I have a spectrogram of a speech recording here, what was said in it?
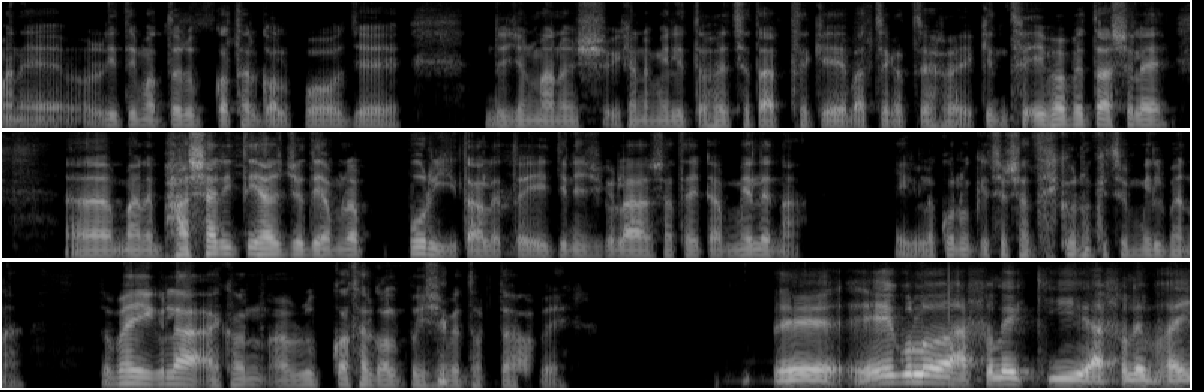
মানে রীতিমতো রূপকথার গল্প যে ২ জন মানুষ এখানে মিলিত হয়েছে তার থেকে বাচ্চা-কাচ্চা হয়। কিন্তু এভাবে তো আসলে মানে ভাষার ইতিহাস যদি আমরা পড়ি তাহলে তো এই জিনিসগুলার সাথে এটা মেলে না। এগুলো কোন কিছুর সাথে কোন কিছু মিলবে না। তো ভাই এগুলা এখন রূপকথার গল্প হিসেবে ধরতে হবে। যে এগুলো আসলে কি? আসলে ভাই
